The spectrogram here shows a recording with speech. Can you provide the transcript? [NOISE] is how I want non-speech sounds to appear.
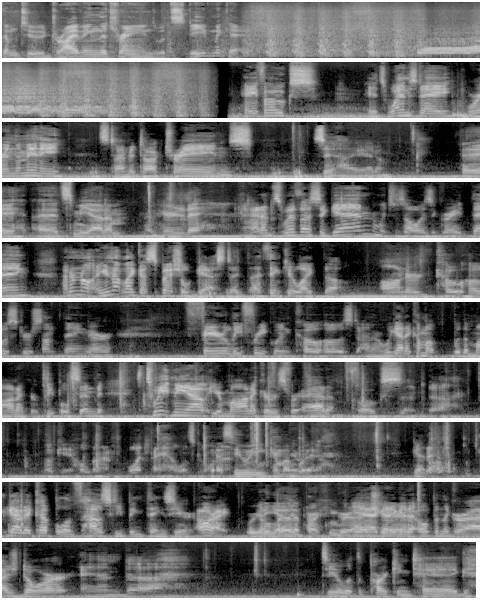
welcome to Driving the Trains with Steve McKay. Hey, folks, it's Wednesday. We're in the mini. It's time to talk trains. Say hi, Adam. Hey, uh, it's me, Adam. I'm here today. Adam's with us again, which is always a great thing. I don't know, you're not like a special guest. I, I think you're like the honored co host or something, or fairly frequent co host. I don't know. We got to come up with a moniker. People send me, tweet me out your monikers for Adam, folks. And, uh, okay, hold on. What the hell is going on? Let's see what you can come up There we with. go. Got a, got a couple of housekeeping things here. All right. We're gonna get Open out of the- parking garage. Yeah, I gotta get to open the garage door and uh, deal with the parking tag.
